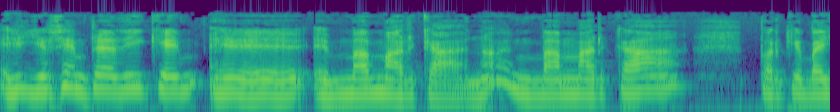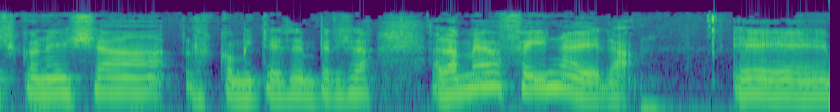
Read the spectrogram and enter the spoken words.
eh, Jo sempre dic que eh, em va marcar, no? Em va marcar perquè vaig conèixer els comitès d'empresa. La meva feina era eh,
